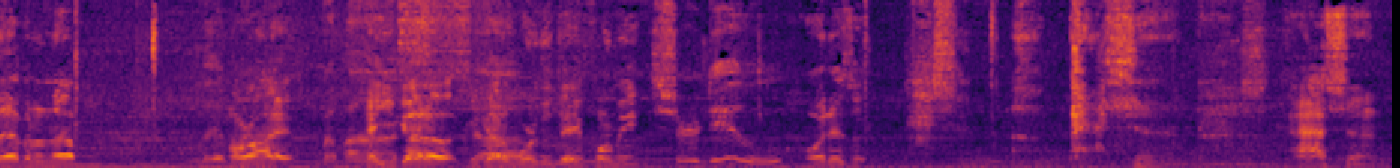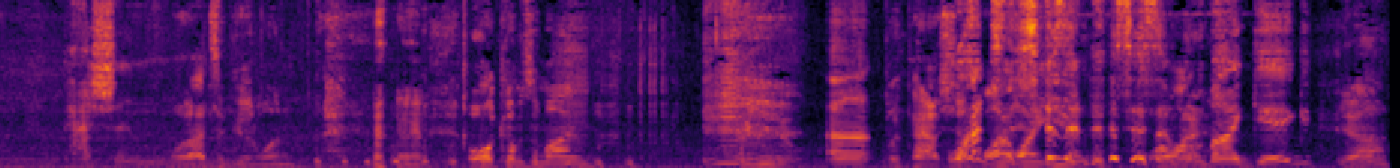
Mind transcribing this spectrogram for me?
leveling up. Live All right. Hey, you got a you got a word of the day for me? Sure do. What is it? Passion. Passion. Passion. Passion. Well, that's a good one. well, what comes to mind for you Uh, with passion? what? Why, why this you- isn't, this isn't why- my gig. Yeah.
